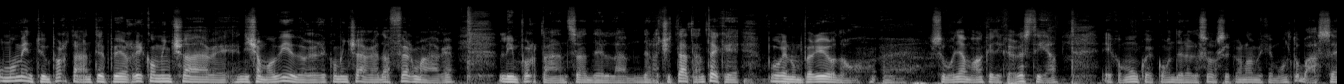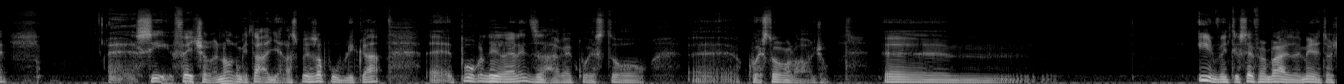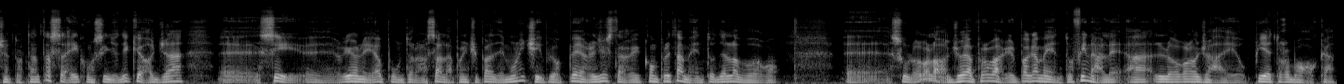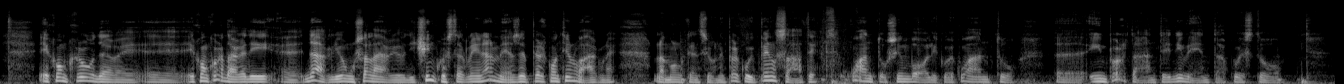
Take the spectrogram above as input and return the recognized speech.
un momento importante per ricominciare, diciamo, a vivere, ricominciare ad affermare l'importanza della, della città, tant'è che pure in un periodo, eh, se vogliamo anche di carestia, e comunque con delle risorse economiche molto basse, eh, si fecero enormi tagli alla spesa pubblica eh, pur di realizzare questo, eh, questo orologio. Il 26 febbraio del 1386 il Consiglio di Chioggia eh, si eh, riunì appunto nella sala principale del municipio per registrare il completamento del lavoro eh, sull'orologio e approvare il pagamento finale all'orologiaio Pietro Broca e, eh, e concordare di eh, dargli un salario di 5 sterline al mese per continuarne la manutenzione. Per cui pensate quanto simbolico e quanto eh, importante diventa questo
